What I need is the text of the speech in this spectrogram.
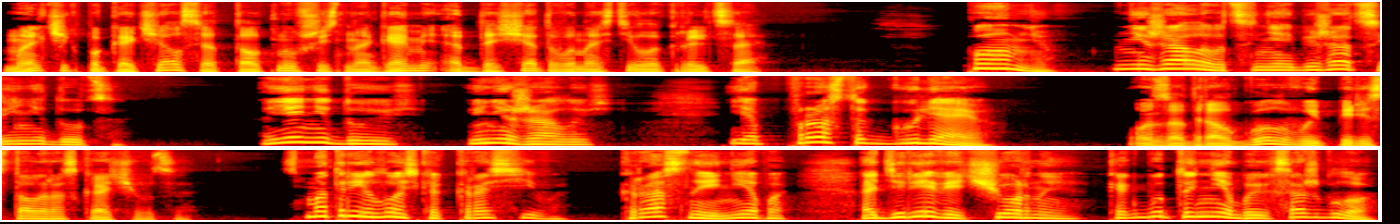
Мальчик покачался, оттолкнувшись ногами от дощатого настила крыльца. Помню. Не жаловаться, не обижаться и не дуться. А я не дуюсь и не жалуюсь. Я просто гуляю. Он задрал голову и перестал раскачиваться. Смотри, лось, как красиво. Красное небо, а деревья черные, как будто небо их сожгло.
